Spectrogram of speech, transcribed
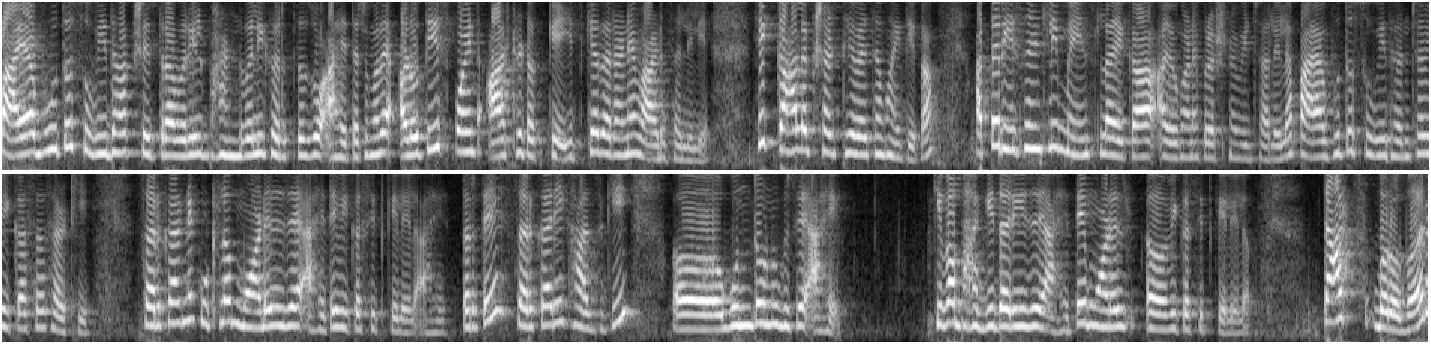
पायाभूत सुविधा क्षेत्रावरील भांडवली खर्च जो आहे त्याच्यामध्ये अडतीस पॉईंट आठ टक्के इतक्या दराने वाढ झालेली आहे. हे का लक्षात ठेवायचं माहिती आहे का? आता रिसेंटली मेन्सला एका आयोगाने प्रश्न विचारलेला पायाभूत सुविधांच्या विकासासाठी सरकारने कुठलं मॉडेल जे आहे ते विकसित केलेलं आहे? तर ते सरकारी खाजगी गुंतवणूक जे आहे किंवा भागीदारी जे आहे ते मॉडेल विकसित केलेलं. त्याचबरोबर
